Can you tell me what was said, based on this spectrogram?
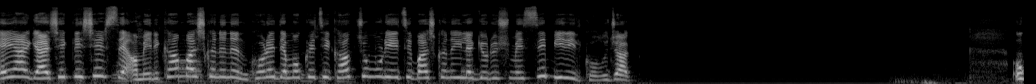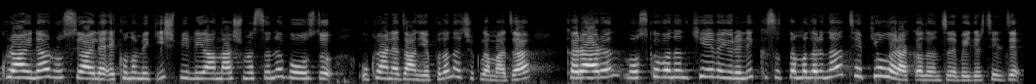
Eğer gerçekleşirse Amerikan Başkanı'nın Kore Demokratik Halk Cumhuriyeti Başkanı ile görüşmesi bir ilk olacak. Ukrayna, Rusya ile ekonomik işbirliği anlaşmasını bozdu. Ukrayna'dan yapılan açıklamada kararın Moskova'nın Kiev'e yönelik kısıtlamalarına tepki olarak alındığı belirtildi.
